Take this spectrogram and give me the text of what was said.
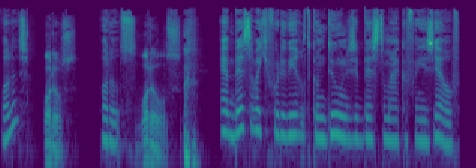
Wallace? Waddles. Waddles. Waddles. En het beste wat je voor de wereld kan doen, is het beste maken van jezelf.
